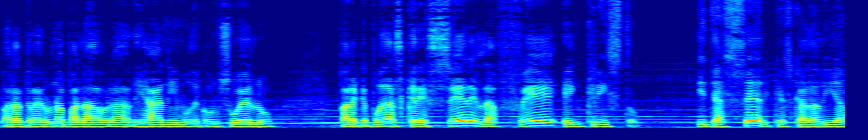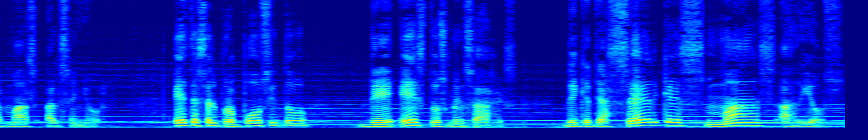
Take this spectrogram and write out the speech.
para traer una palabra de ánimo, de consuelo, para que puedas crecer en la fe en Cristo y te acerques cada día más al Señor. Este es el propósito de estos mensajes, de que te acerques más a Dios,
